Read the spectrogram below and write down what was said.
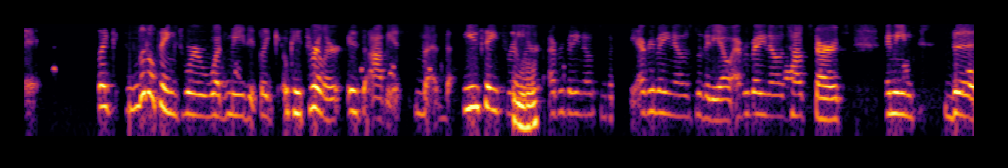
it- like little things were what made it like okay, thriller is obvious. You say thriller, everybody knows the movie, everybody knows the video, everybody knows how it starts. I mean, the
